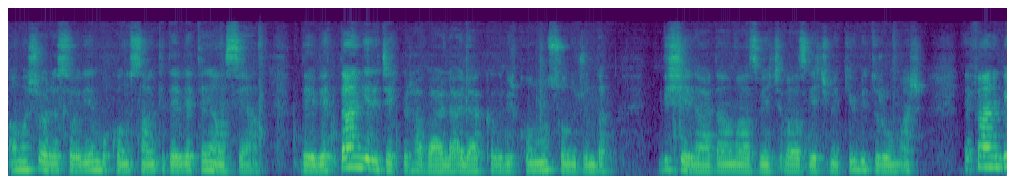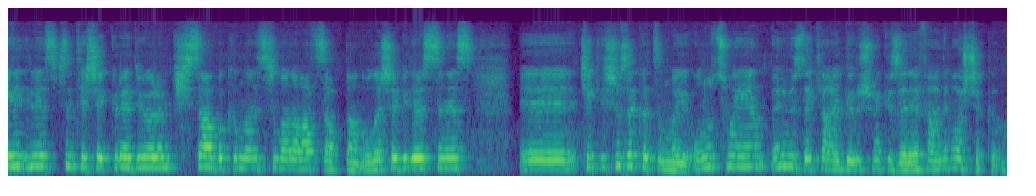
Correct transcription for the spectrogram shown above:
Ama şöyle söyleyeyim bu konu sanki devlete yansıyan, devletten gelecek bir haberle alakalı bir konunun sonucunda bir şeylerden vazgeç, vazgeçmek gibi bir durum var. Efendim beni dinlediğiniz için teşekkür ediyorum. Kişisel bakımlarınız için bana WhatsApp'tan ulaşabilirsiniz. Ee, çekilişimize katılmayı unutmayın. Önümüzdeki ay görüşmek üzere efendim. Hoşçakalın.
